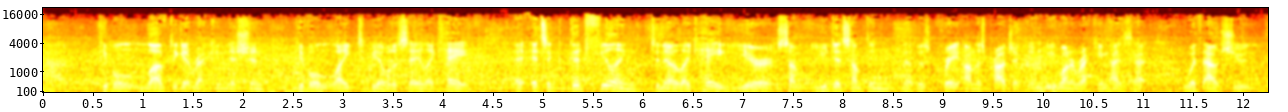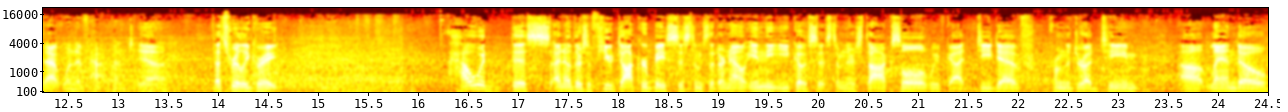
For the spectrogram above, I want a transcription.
Uh, people love to get recognition. People like to be able to say like, "Hey, it's a good feeling to know like hey you're some you did something that was great on this project and we mm-hmm. want to recognize that without you that wouldn't have happened yeah that's really great how would this i know there's a few docker based systems that are now in the ecosystem there's Docksal we've got ddev from the drud team uh, lando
